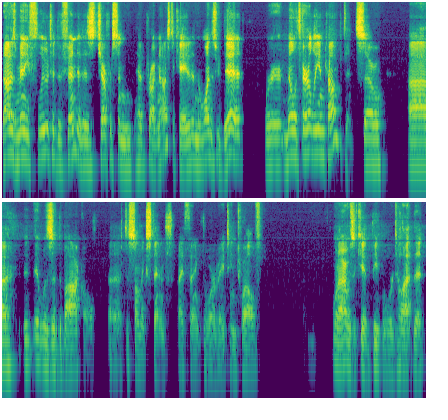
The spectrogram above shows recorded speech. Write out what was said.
not as many flew to defend it as Jefferson had prognosticated, and the ones who did were militarily incompetent. So uh, it, it was a debacle uh, to some extent, I think, the War of 1812. When I was a kid, people were taught that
